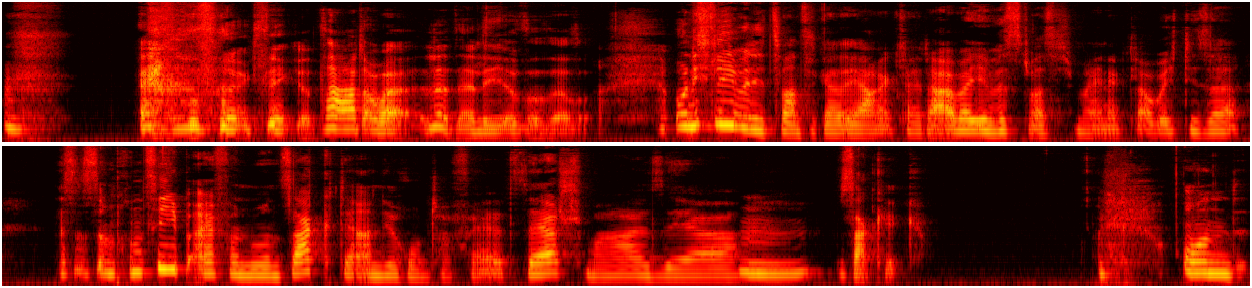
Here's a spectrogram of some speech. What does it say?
das klingt jetzt hart, aber letztendlich ist es ja so. Und ich liebe die 20er Jahre Kleider, aber ihr wisst, was ich meine, glaube ich. Dieser, es ist im Prinzip einfach nur ein Sack, der an dir runterfällt. Sehr schmal, sehr mhm. sackig. Und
